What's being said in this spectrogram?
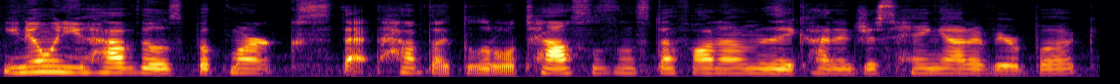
you know when you have those bookmarks that have like the little tassels and stuff on them and they kind of just hang out of your book?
